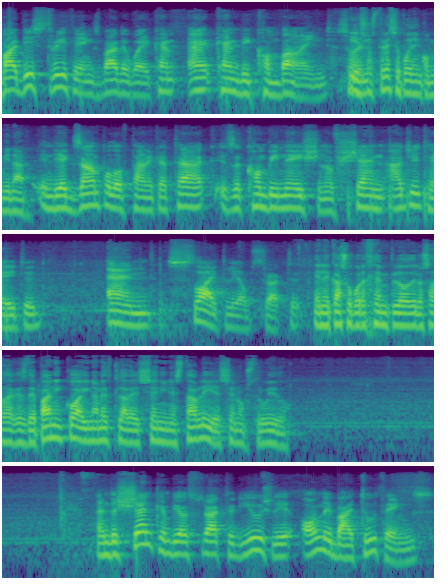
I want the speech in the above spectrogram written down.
by these three things, by the way, can, can be combined. So Y in, esos tres se pueden combinar. in the example of panic attack is a combination of Shen agitated and slightly obstructed. En el caso, por ejemplo, de los ataques de pánico, hay una mezcla del Shen inestable y el Shen obstruido. And the Shen can be obstructed usually only by two things,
